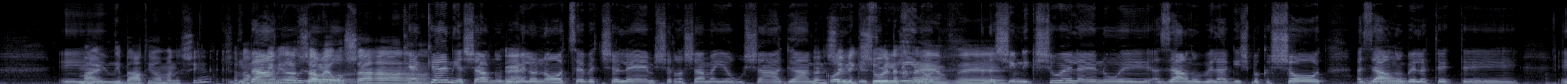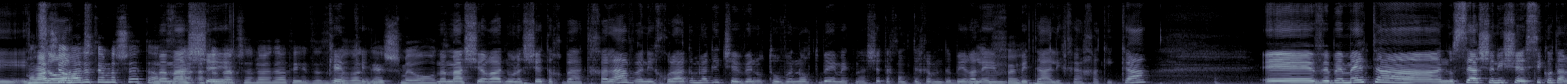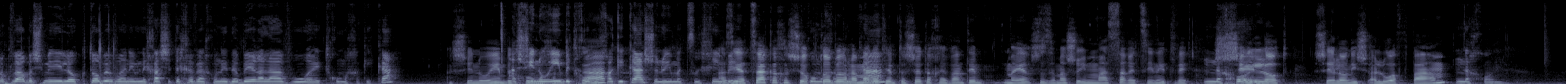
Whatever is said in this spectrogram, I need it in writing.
מה, אה, דיברת עם אנשים? שלום, אני מרשם הירושה... כן, כן, ישבנו כן? במלונות, צוות שלם של רשם הירושה, גם מכל ואנשים ניגשו דיסציפלינות. אליכם, ו... אנשים ניגשו אלינו, אה, עזרנו בלהגיש בקשות, עזרנו וואו. בלתת אה, אה, עצות. ממש ירדתם לשטח. ממש, את יודעת שלא ידעתי את זה, זה כן, מרגש מאוד. ממש ירדנו לשטח בהתחלה, ואני יכולה גם להגיד שהבאנו תובנות באמת מהשטח, אנחנו תכף נדבר עליהם יפה. בתהליכי החקיקה. אה, ובאמת הנושא השני שהעסיק אותנו כבר בשמיני לאוקטובר, ואני מניחה שתכף אנחנו נדבר עליו, הוא אה, תחום החקיקה. השינויים בתחום השינויים בתחום החקיקה. החקיקה, השינויים הצריכים. אז ב- יצא ככה שאוקטובר החקיקה. למדתם את השטח, הבנתם מהר שזה משהו עם מסה רצינית נכון. ושאלות שלא נשאלו אף פעם. נכון.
